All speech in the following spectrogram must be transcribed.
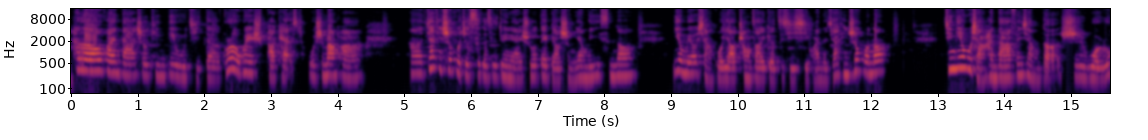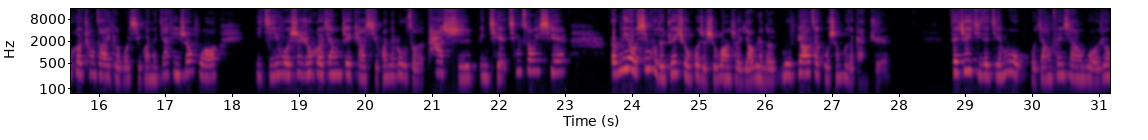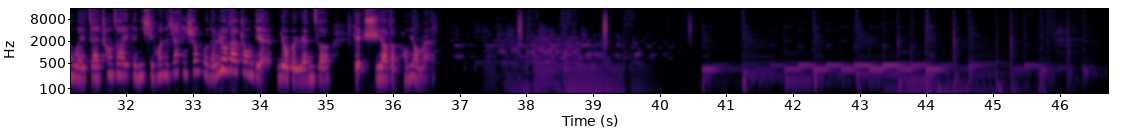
Hello，欢迎大家收听第五集的 Grow Wish Podcast，我是曼华。啊，家庭生活这四个字对你来说代表什么样的意思呢？你有没有想过要创造一个自己喜欢的家庭生活呢？今天我想和大家分享的是我如何创造一个我喜欢的家庭生活，以及我是如何将这条喜欢的路走得踏实，并且轻松一些，而没有辛苦的追求，或者是望着遥远的目标在过生活的感觉。在这一集的节目，我将分享我认为在创造一个你喜欢的家庭生活的六大重点、六个原则，给需要的朋友们。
